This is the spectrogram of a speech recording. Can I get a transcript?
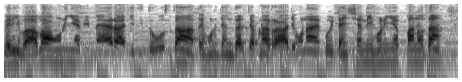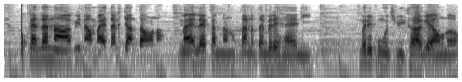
ਮੇਰੀ ਵਾਹ ਵਾਹ ਹੋਣੀ ਹੈ ਵੀ ਮੈਂ ਰਾਜੇ ਦੀ ਦੋਸਤ ਹਾਂ ਤੇ ਹੁਣ ਜੰਗਲ 'ਚ ਆਪਣਾ ਰਾਜ ਹੋਣਾ ਹੈ, ਕੋਈ ਟੈਨਸ਼ਨ ਨਹੀਂ ਹੋਣੀ ਆਪਾਂ ਨੂੰ ਤਾਂ। ਉਹ ਕਹਿੰਦਾ, ਨਾ ਵੀ, ਨਾ, ਮੈਂ ਤਾਂ ਨਹੀਂ ਜਾਂਦਾ ਹੁਣ। ਮੈਂ ਲੈ ਕੰਨਾਂ ਨੂੰ ਕੰਨ ਤਾਂ ਮੇਰੇ ਹੈ ਨਹੀਂ। ਮੇਰੀ ਪੂੰਛ ਵੀ ਖਾ ਗਿਆ ਹੁਣ।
